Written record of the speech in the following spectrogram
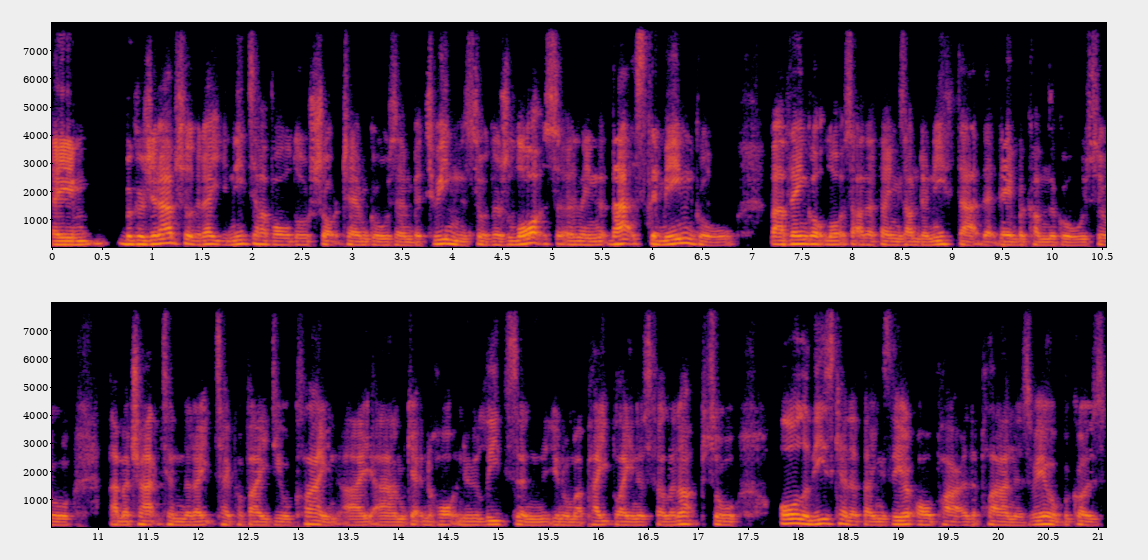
Um, because you're absolutely right, you need to have all those short-term goals in between. So there's lots, I mean, that's the main goal, but I've then got lots of other things underneath that that then become the goal. So I'm attracting the right type of ideal client. I am getting hot new leads and, you know, my pipeline is filling up. So all of these kind of things they're all part of the plan as well because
